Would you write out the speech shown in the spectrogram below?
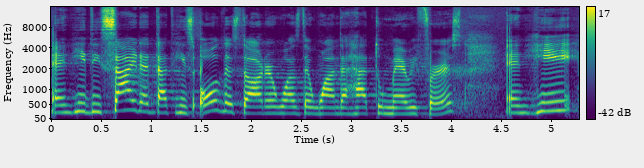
and he decided that his oldest daughter was the one that had to marry first and he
